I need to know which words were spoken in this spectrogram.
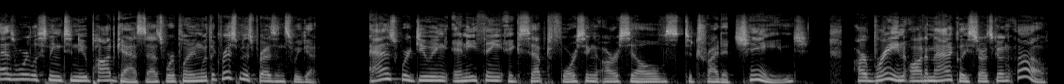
As we're listening to new podcasts, as we're playing with the Christmas presents we got, as we're doing anything except forcing ourselves to try to change, our brain automatically starts going, oh,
